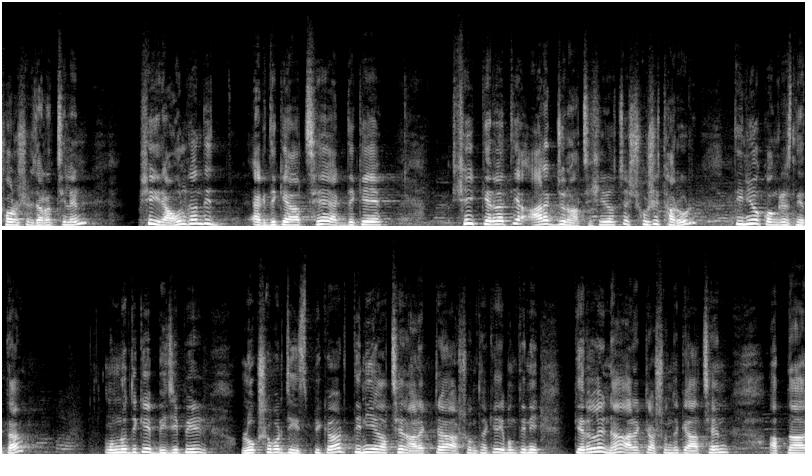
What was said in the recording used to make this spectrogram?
সরাসরি জানাচ্ছিলেন। সেই রাহুল গান্ধী একদিকে আছে, একদিকে সেই কেরালাতে আরেকজন আছে, সে হচ্ছে শশী থারুর, তিনিও কংগ্রেস নেতা। অন্যদিকে বিজেপির লোকসভার যে স্পিকার, তিনি আছেন আরেকটা আসন থেকে এবং তিনি কেরালায় না, আরেকটা আসন থেকে আছেন। আপনার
